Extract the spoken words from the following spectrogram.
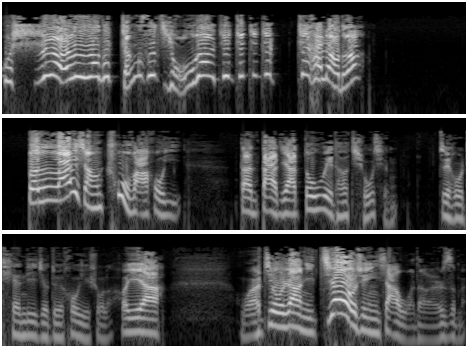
我十个儿子让他整死九个，这这这这这还了得？本来想处罚后羿，但大家都为他求情。最后天帝就对后羿说了：“后羿啊，我就让你教训一下我的儿子们。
